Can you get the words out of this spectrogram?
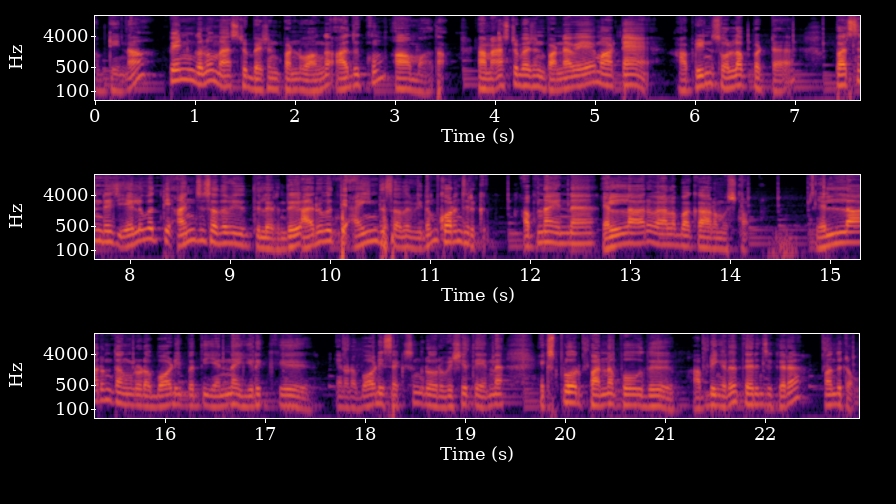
அப்படின்னா பெண்களும் மாஸ்டர்பேஷன் பண்ணுவாங்க. அதுக்கும் ஆமா தான் நான் மாஸ்டர்பேஷன் பண்ணவே மாட்டேன். அப்படின்னு சொல்லப்பட்ட பர்சன்டேஜ் எழுபத்தி அஞ்சு சதவீதத்திலிருந்து அறுபத்தி ஐந்து சதவீதம் குறைஞ்சிருக்கு. அப்படின்னா என்ன? எல்லாரும் வேலை பார்க்க ஆரம்பிச்சிட்டோம். எல்லாரும் தங்களோட பாடி பற்றி என்ன இருக்குது என்னோட பாடி செக்ஸுங்கிற ஒரு விஷயத்தை என்ன எக்ஸ்ப்ளோர் பண்ண போகுது? அப்படிங்கிறத தெரிஞ்சுக்கிற வந்துட்டோம்.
